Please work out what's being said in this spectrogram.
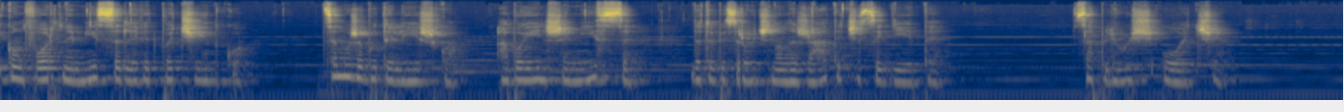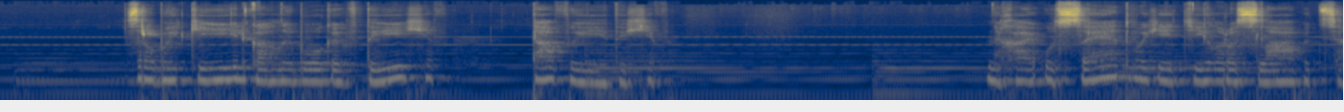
комфортне місце для відпочинку. Це може бути ліжко або інше місце, де тобі зручно лежати чи сидіти. Заплющ очі. Зроби кілька глибоких вдихів та видихів. Нехай усе твоє тіло розслабиться.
